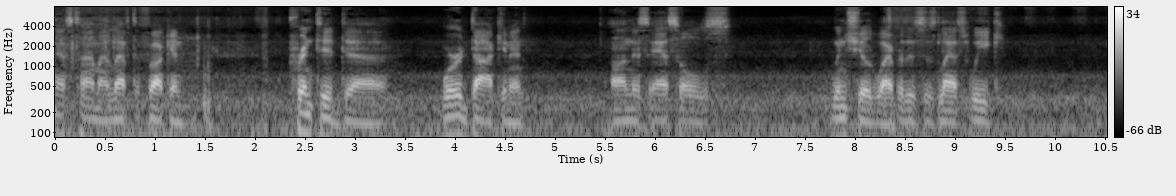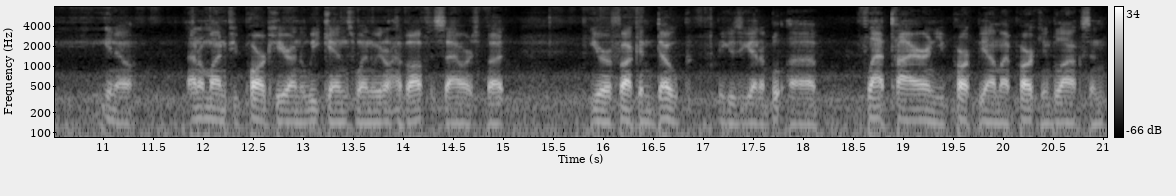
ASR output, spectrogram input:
last time I left a fucking printed uh, Word document on this asshole's windshield wiper. This is last week. You know, I don't mind if you park here on the weekends when we don't have office hours, but you're a fucking dope because you got a uh, flat tire and you park beyond my parking blocks and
